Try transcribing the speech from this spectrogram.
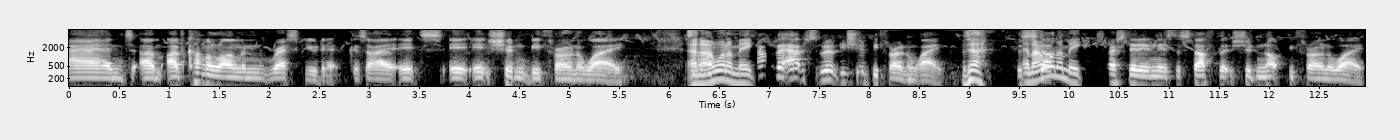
And um, I've come along and rescued it because I it's it, it shouldn't be thrown away. And I want to make it absolutely should be thrown away. The and I want to make I'm interested in is the stuff that should not be thrown away.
